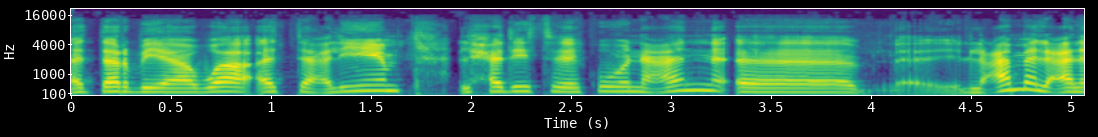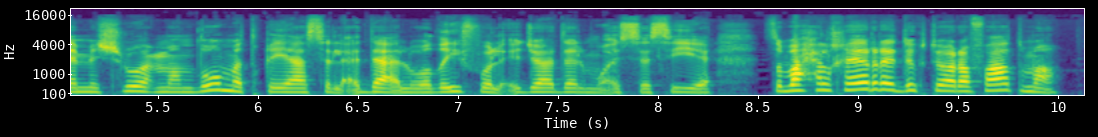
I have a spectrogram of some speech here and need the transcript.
التربية والتعليم. الحديث يكون عن آه، العمل على مشروع منظومة قياس الأداء الوظيفي والإجادة المؤسسية. صباح الخير دكتورة فاطمة.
